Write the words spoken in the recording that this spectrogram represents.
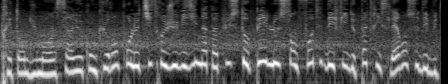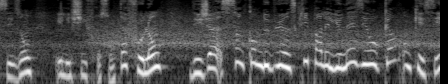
Prétendument un sérieux concurrent pour le titre, Juvisy n'a pas pu stopper le sans faute défi de Patrice Lair en ce début de saison. Et les chiffres sont affolants. Déjà 52 buts inscrits par les Lyonnaises et aucun encaissé.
